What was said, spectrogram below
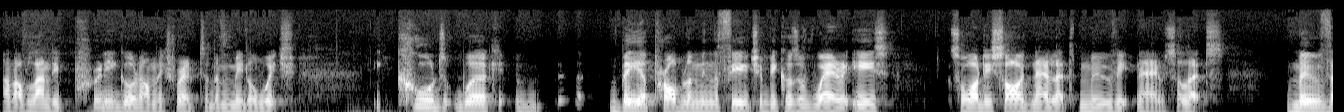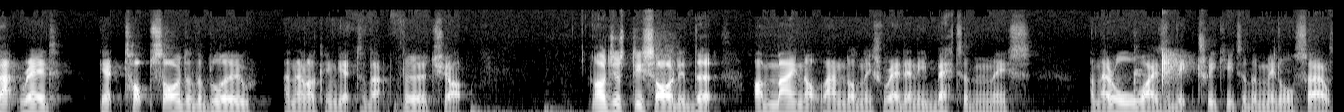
and I've landed pretty good on this red to the middle, which it could work, be a problem in the future because of where it is. So I decide now, let's move it now. So let's move that red, get top side of the blue, and then I can get to that third shot. I just decided that I may not land on this red any better than this, and they're always a bit tricky to the middle, so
